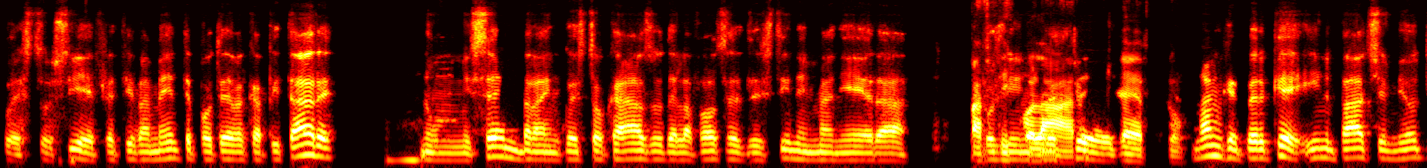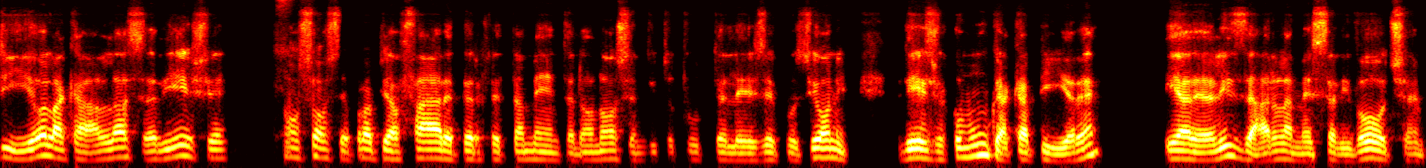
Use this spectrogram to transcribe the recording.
questo sì, effettivamente poteva capitare. Non mi sembra in questo caso della Forza del Destino in maniera Particolare, certo. anche perché in Pace mio Dio la Callas riesce, non so se proprio a fare perfettamente, non ho sentito tutte le esecuzioni, riesce comunque a capire e a realizzare la messa di voce. Non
